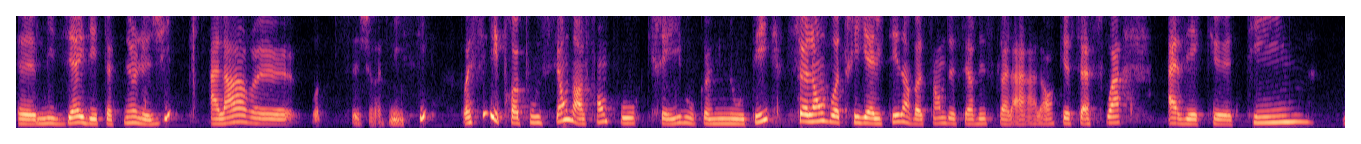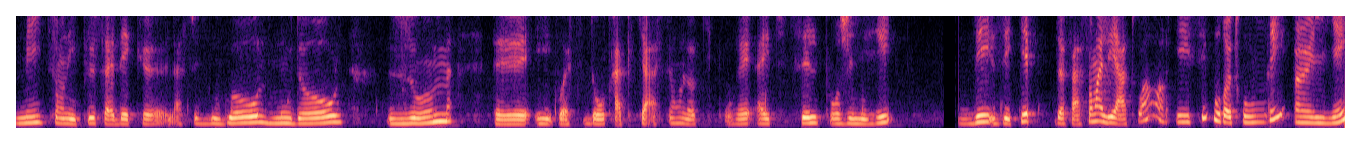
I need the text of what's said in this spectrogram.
médias et des technologies. Alors, je reviens ici. Voici des propositions, dans le fond, pour créer vos communautés selon votre réalité dans votre centre de service scolaire. Alors, que ce soit avec Team, Meet, si on est plus avec la suite Google, Moodle, Zoom, et voici d'autres applications là, qui pourraient être utiles pour générer des équipes de façon aléatoire. Et ici, vous retrouverez un lien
